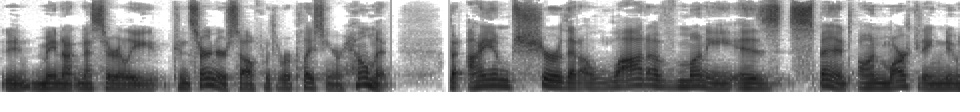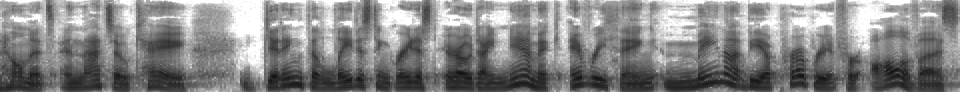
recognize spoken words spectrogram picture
You may not necessarily concern yourself with replacing your helmet. But I am sure that a lot of money is spent on marketing new helmets, and that's okay. Getting the latest and greatest aerodynamic everything may not be appropriate for all of us,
